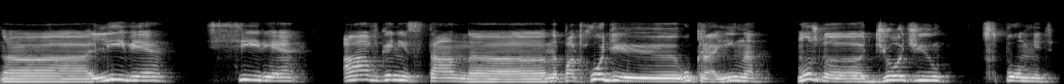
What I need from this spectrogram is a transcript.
Э, Ливия, Сирия, Афганистан, на подходе Украина, можно Джорджию вспомнить.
